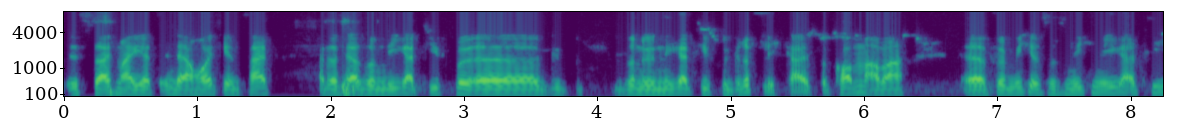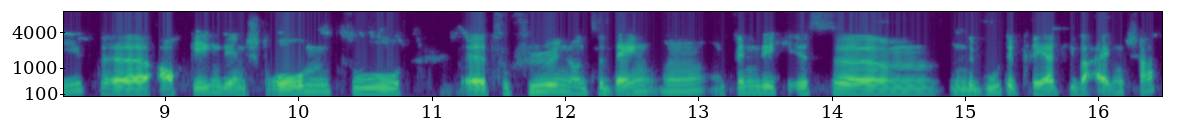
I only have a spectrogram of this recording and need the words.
ist, sag ich mal, jetzt in der heutigen Zeit hat das ja so, negativ, äh, so eine Negativbegrifflichkeit bekommen, aber äh, für mich ist es nicht negativ. Äh, auch gegen den Strom zu, äh, zu fühlen und zu denken, finde ich, ist ähm, eine gute kreative Eigenschaft,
